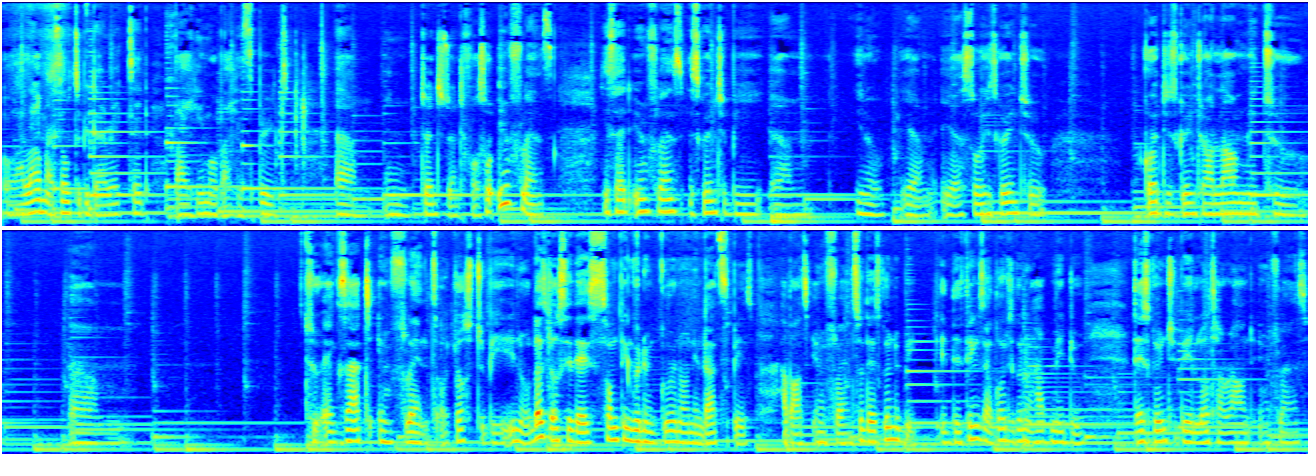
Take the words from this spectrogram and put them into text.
or allow myself to be directed by him or by his spirit um, in 2024. So influence, he said influence is going to be um, you know yeah yeah so he's going to God is going to allow me to um, to exert influence or just to be, you know, let's just say there's something going going on in that space about influence. So there's going to be the things that God is going to have me do. There's going to be a lot around influence.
